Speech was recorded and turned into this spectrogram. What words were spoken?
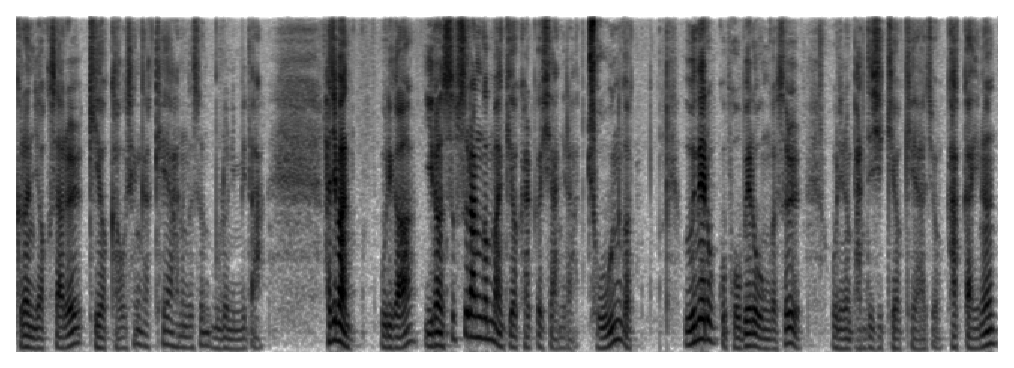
그런 역사를 기억하고 생각해야 하는 것은 물론입니다. 하지만 우리가 이런 씁쓸한 것만 기억할 것이 아니라 좋은 것, 은혜롭고 보배로운 것을 우리는 반드시 기억해야 하죠. 가까이는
